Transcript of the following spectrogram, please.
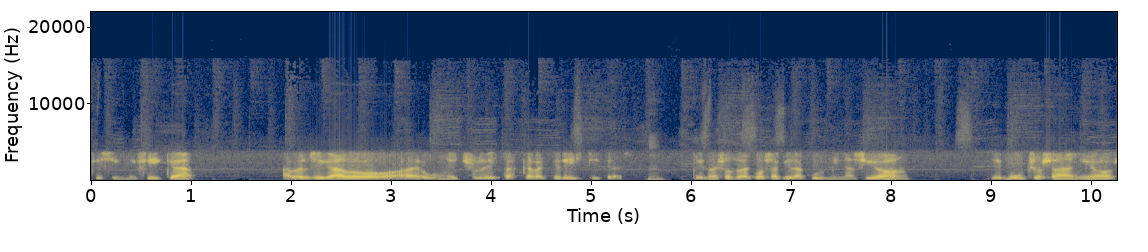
que significa haber llegado a un hecho de estas características, mm. que no es otra cosa que la culminación de muchos años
